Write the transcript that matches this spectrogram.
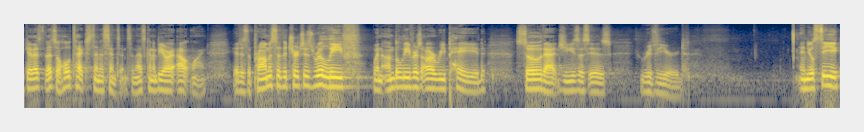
Okay, that's, that's a whole text in a sentence, and that's going to be our outline. It is the promise of the church's relief when unbelievers are repaid so that Jesus is revered. And you'll see,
